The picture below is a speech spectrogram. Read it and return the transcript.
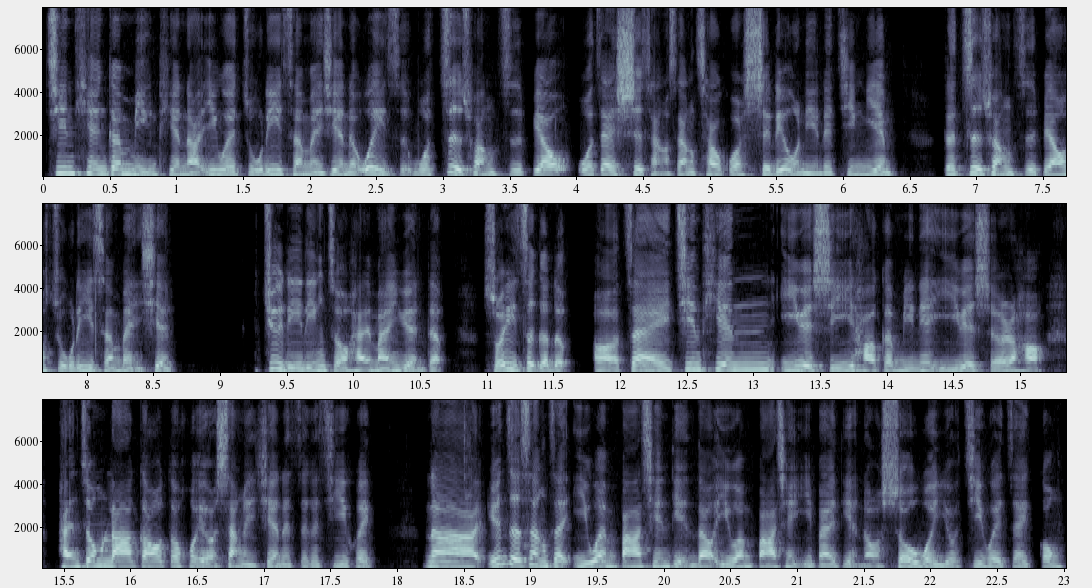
今天跟明天呢，因为主力成本线的位置，我自创指标，我在市场上超过十六年的经验的自创指标主力成本线，距离零轴还蛮远的。所以这个的，呃，在今天一月十一号跟明天一月十二号盘中拉高都会有上影线的这个机会。那原则上在一万八千点到一万八千一百点哦，守稳有机会再攻。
